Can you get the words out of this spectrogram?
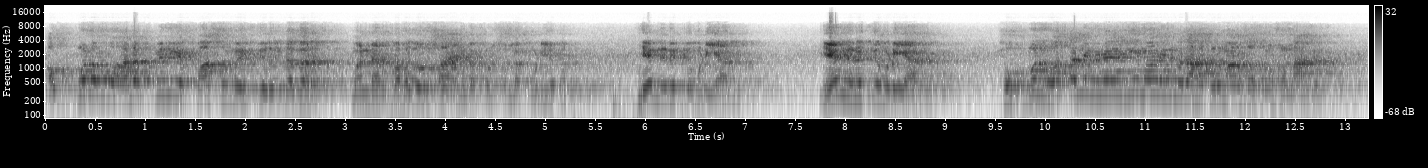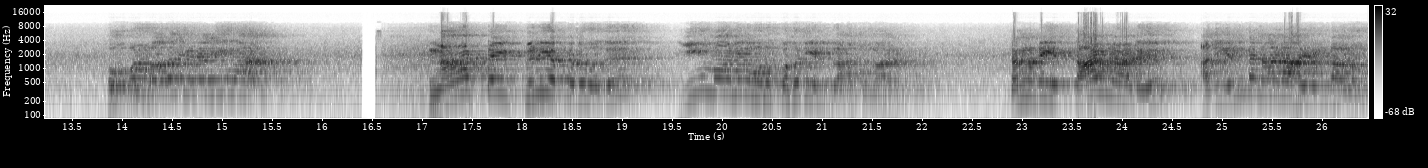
அவ்வளவு அளப்பெரிய பாசம் வைத்திருந்தவர் மன்னர் பகதூர் ஷா என்று சொல்லக்கூடியவர். ஏன் இருக்க முடியாது? ஏன் இருக்க முடியாது? ஹுப்புல் ஒத்தனை ஈமான் என்பதாக பெருமான சாசனம் சொன்னார்கள். ஹுப்புல் ஒத்தனை ஈமான். நாட்டை பிரியப்படுவது ஈமானின் ஒரு பகுதி என்பதாக சொன்னார்கள். தன்னுடைய தாய் நாடு அது எந்த நாடாக இருந்தாலும்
